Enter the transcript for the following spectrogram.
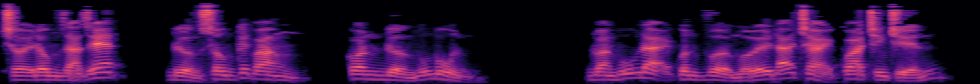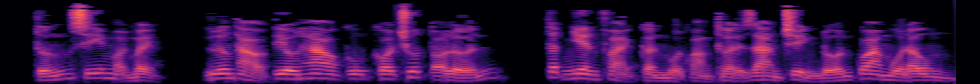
trời đông giá rét, đường sông kết băng, con đường vũ bùn đoàn vũ đại quân vừa mới đã trải qua chinh chiến, tướng sĩ mọi mệnh, lương thảo tiêu hao cũng có chút to lớn, tất nhiên phải cần một khoảng thời gian chỉnh đốn qua mùa đông,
